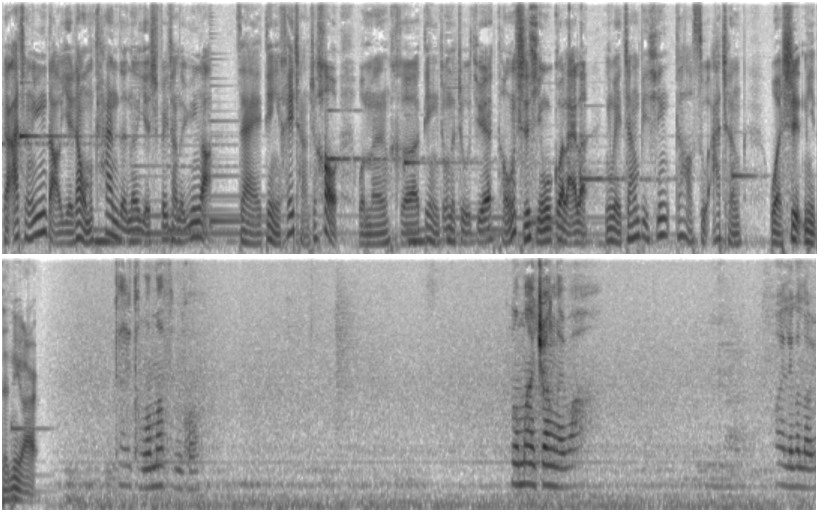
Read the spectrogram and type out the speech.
让阿成晕倒，也让我们看的呢也是非常的晕啊！在电影黑场之后，我们和电影中的主角同时醒悟过来了，因为张碧欣告诉阿成：“我是你的女儿。但是同我妈瞓过，我媽係張麗華，我系你个女。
